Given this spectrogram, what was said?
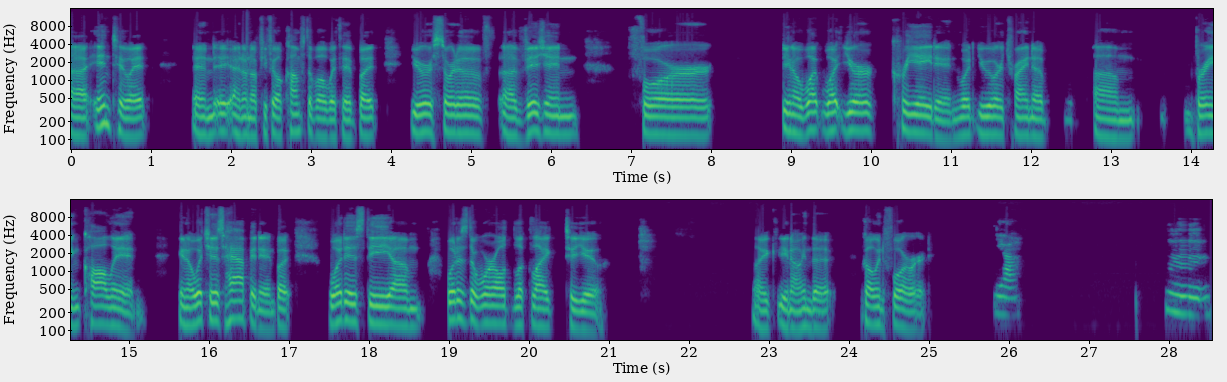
uh, into it, and I don't know if you feel comfortable with it, but your sort of uh, vision for you know what what you're creating, what you are trying to um, bring call in you know which is happening but what is the um what does the world look like to you? Like you know in the going forward. Yeah. Hmm.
